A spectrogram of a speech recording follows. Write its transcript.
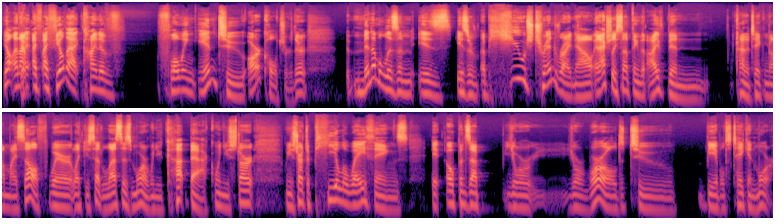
Yeah, and Yep. I I I feel that kind of flowing into our culture. There, minimalism is is a, a huge trend right now, and actually something that I've been kind of taking on myself. Where, like you said, less is more. When you cut back, when you start when you start to peel away things, it opens up your your world to be able to take in more.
